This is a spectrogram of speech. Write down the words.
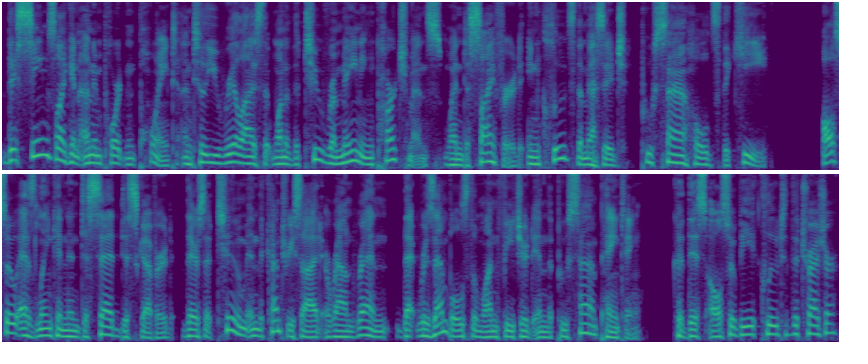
This seems like an unimportant point until you realize that one of the two remaining parchments, when deciphered, includes the message Poussin holds the key. Also, as Lincoln and de Sède discovered, there's a tomb in the countryside around Rennes that resembles the one featured in the Poussin painting. Could this also be a clue to the treasure?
